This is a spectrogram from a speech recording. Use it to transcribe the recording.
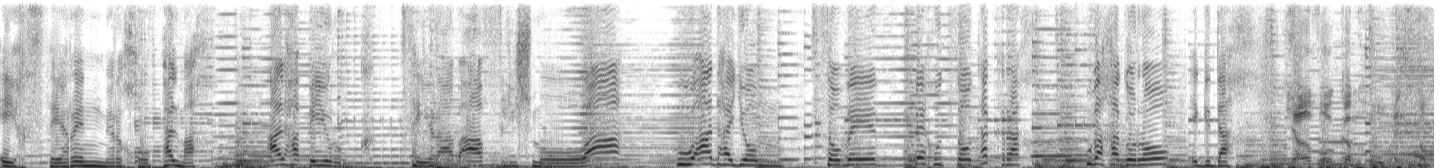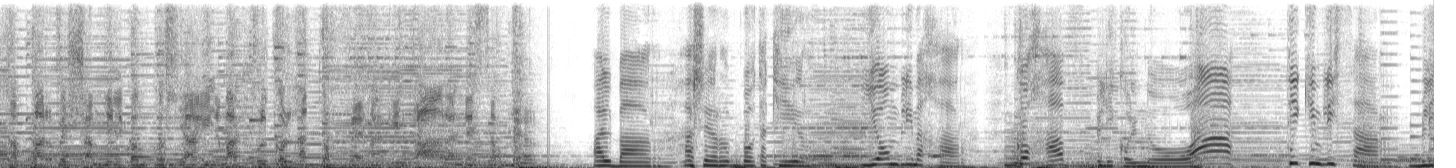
איך סרן מרחוב פלמח על הפירוק סירב אף לשמוע, הוא עד היום סובב בחוצות הכרך ובחגורו אקדח. יבוא גם הוא אל תוך הבר ושם נלגום כוס יין מר כל כל הטוב והגיטרה נספר. על בר אשר בו תכיר יום בלי מחר, כוכב בלי קולנוע, תיקים בלי שר, בלי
